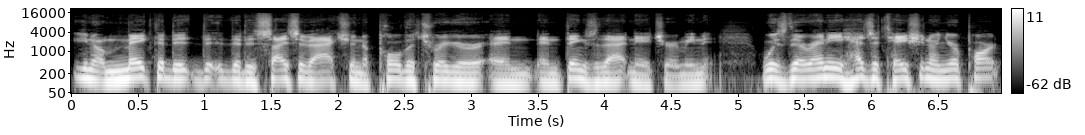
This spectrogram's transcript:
you know, make the, the, the decisive action to pull the trigger and and things of that nature. I mean, was there any hesitation on your part?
